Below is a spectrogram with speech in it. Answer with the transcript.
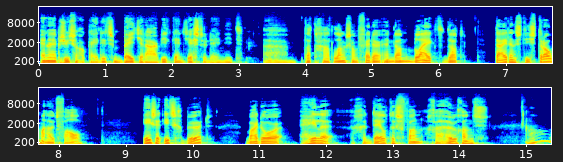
En dan heb je zoiets van, oké, dit is een beetje raar. Wie kent Yesterday niet? Uh, dat gaat langzaam verder. En dan blijkt dat tijdens die stroomuitval is er iets gebeurd waardoor hele gedeeltes van geheugens Oh.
